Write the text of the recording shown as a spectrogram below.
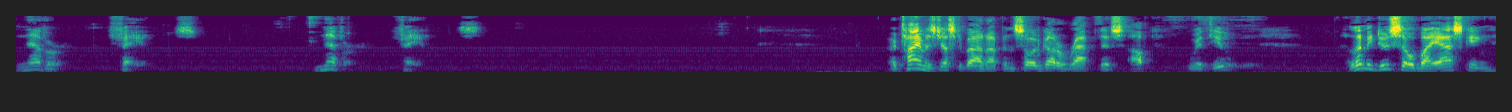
never fails. Never fails. Our time is just about up, and so I've got to wrap this up with you. Let me do so by asking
